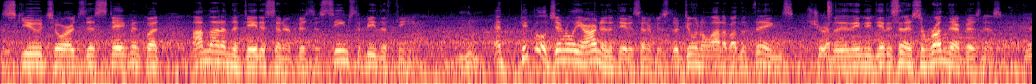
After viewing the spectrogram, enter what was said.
skewed towards this statement, but I'm not in the data center business, seems to be the theme. Mm -hmm. And people generally aren't in the data center business. They're doing a lot of other things. Sure. but They need data centers to run their business. Yeah.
